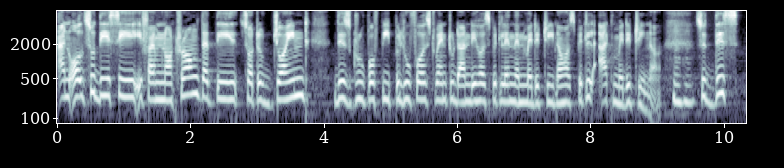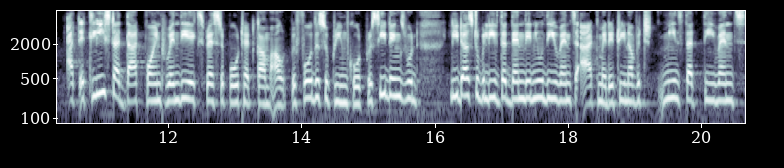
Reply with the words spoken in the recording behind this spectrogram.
and also, they say, if I'm not wrong, that they sort of joined this group of people who first went to Dande Hospital and then Meditrina Hospital at Meditrina. So, this at, at least at that point, when the express report had come out before the Supreme Court proceedings, would lead us to believe that then they knew the events at Meditrina, which means that the events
